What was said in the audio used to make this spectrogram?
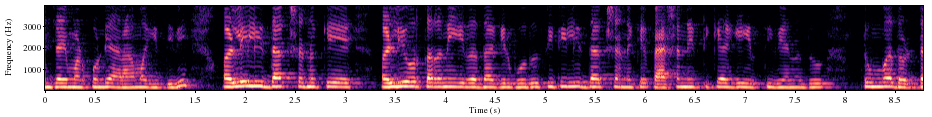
ಎಂಜಾಯ್ ಮಾಡ್ಕೊಂಡು ಆರಾಮಾಗಿದ್ದೀವಿ. ಹಳ್ಳೀಲಿ ಇದ್ದ ಕ್ಷಣಕ್ಕೆ ಹಳ್ಳಿಯವ್ರ ಥರನೇ ಇರೋದಾಗಿರ್ಬೋದು, ಸಿಟಿಲಿದ್ದ ಕ್ಷಣಕ್ಕೆ ಫ್ಯಾಷನಿಟಿಕ್ಕಾಗಿ ಇರ್ತೀವಿ ಅನ್ನೋದು ತುಂಬ ದೊಡ್ಡ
